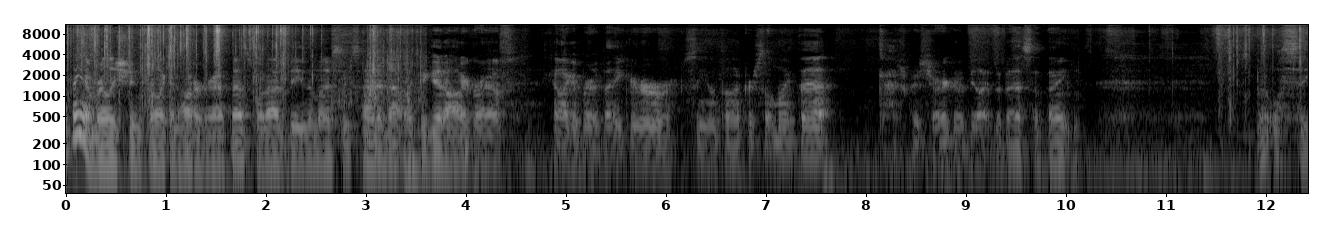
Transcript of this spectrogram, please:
I think I'm really shooting for like an autograph. That's what I'd be the most excited about, like a good autograph. Kind of like a Britt Baker or CM Punk or something like that. Gosh, Chris Jericho would be like the best, I think. But we'll see.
